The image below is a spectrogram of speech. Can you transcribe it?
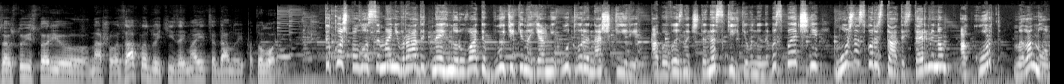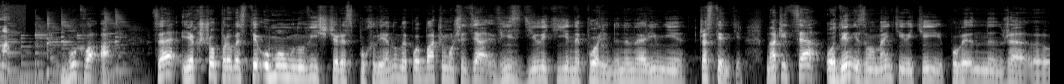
за всю історію нашого закладу, який займається даною патологією. Також Павло Семенів радить не ігнорувати будь-які наявні утвори на шкірі. Аби визначити, наскільки вони небезпечні, можна скористатись терміном акорд меланома. Буква А. Це якщо провести умовну вісь через пухлину, ми побачимо, що ця вісь ділить її не порівну, не на рівні частинки. Значить, це один із моментів, який повинен вже е,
